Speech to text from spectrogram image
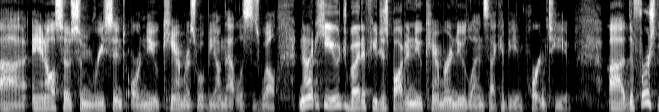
Uh, and also, some recent or new cameras will be on that list as well. Not huge, but if you just bought a new camera, a new lens, that could be important to you. Uh, the first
